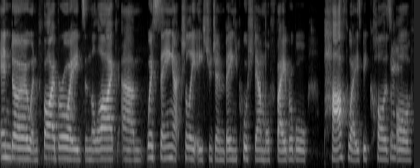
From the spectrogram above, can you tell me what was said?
endo and fibroids and the like, um, we're seeing actually estrogen being pushed down more favorable pathways because Mm. of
